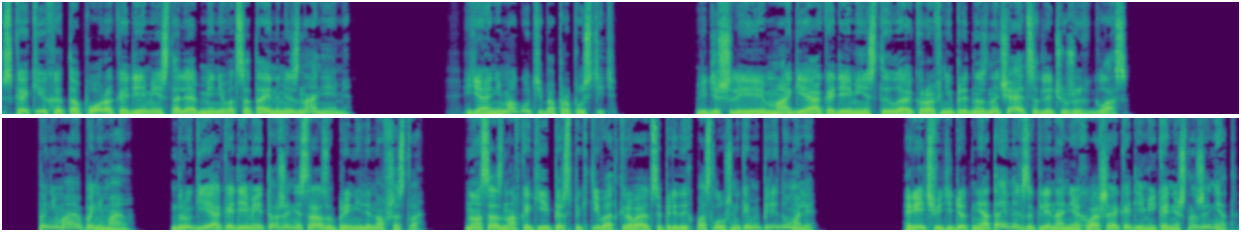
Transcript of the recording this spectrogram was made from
«С каких это пор Академии стали обмениваться тайными знаниями? я не могу тебя пропустить. Видишь ли, магия Академии Стылая Кровь не предназначается для чужих глаз. Понимаю, понимаю. Другие академии тоже не сразу приняли новшество, но осознав, какие перспективы открываются перед их послушниками, передумали. Речь ведь идет не о тайных заклинаниях вашей академии, конечно же, нет.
